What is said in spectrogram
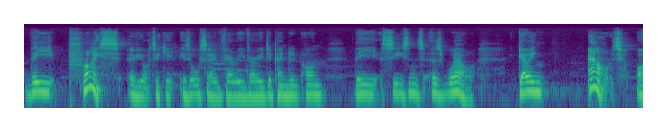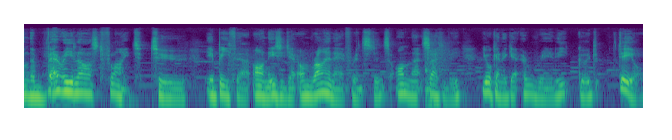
the price of your ticket is also very, very dependent on the seasons as well. Going out on the very last flight to Ibiza on EasyJet, on Ryanair, for instance, on that Saturday, you're going to get a really good deal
